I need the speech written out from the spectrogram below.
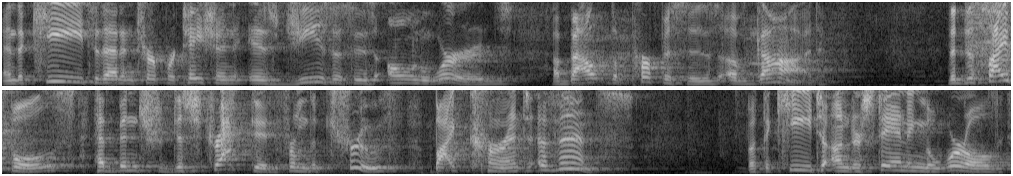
And the key to that interpretation is Jesus' own words about the purposes of God. The disciples have been tr- distracted from the truth by current events. But the key to understanding the world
